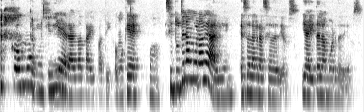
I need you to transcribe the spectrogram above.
como, quiera, va a estar para ti. Como que, si tú te enamoras de alguien, esa es la gracia de Dios. Y ahí está el amor de Dios.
